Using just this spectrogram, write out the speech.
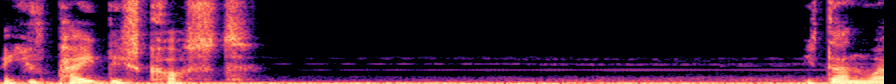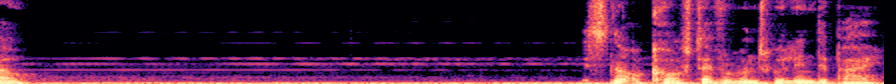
And you've paid this cost. You've done well. It's not a cost everyone's willing to pay.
